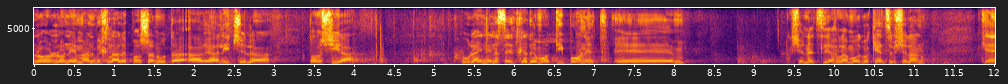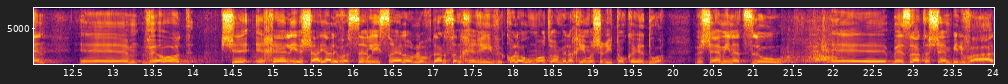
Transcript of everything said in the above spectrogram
לא, לא נאמן בכלל לפרשנות הריאלית של הפרשייה. אולי ננסה להתקדם עוד טיפונת, אה, שנצליח לעמוד בקצב שלנו, כן, אה, ועוד כשהחל ישעיה לבשר לישראל על אובדן סנחרי וכל האומות והמלכים אשר איתו כידוע ושהם ינצלו אה, בעזרת השם בלבד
